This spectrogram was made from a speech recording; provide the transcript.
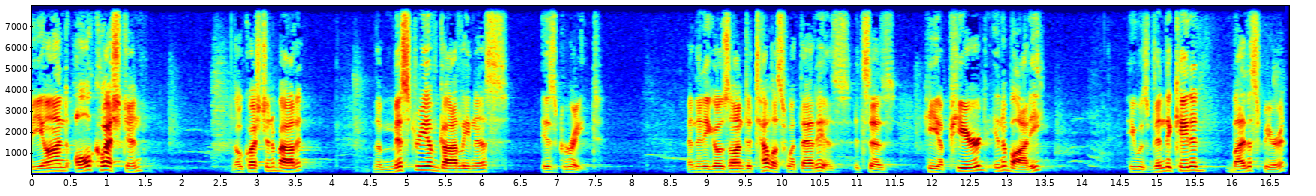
Beyond all question, no question about it, the mystery of godliness is great. And then he goes on to tell us what that is. It says, He appeared in a body, he was vindicated by the Spirit,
